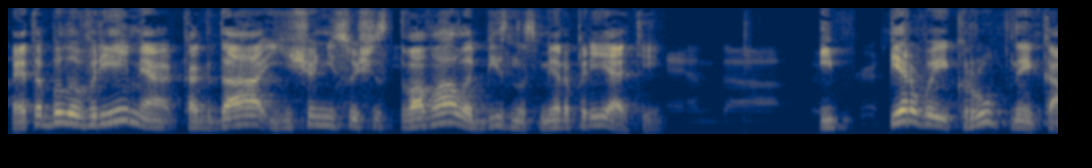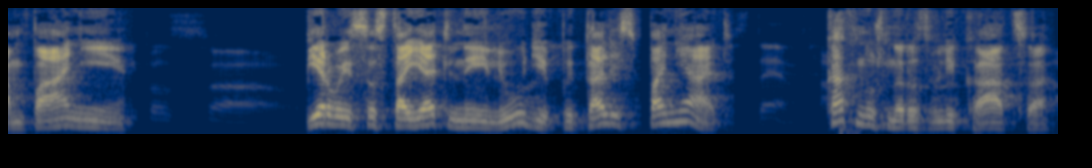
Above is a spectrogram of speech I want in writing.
это было время, когда еще не существовало бизнес-мероприятий. И первые крупные компании, первые состоятельные люди пытались понять, как нужно развлекаться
